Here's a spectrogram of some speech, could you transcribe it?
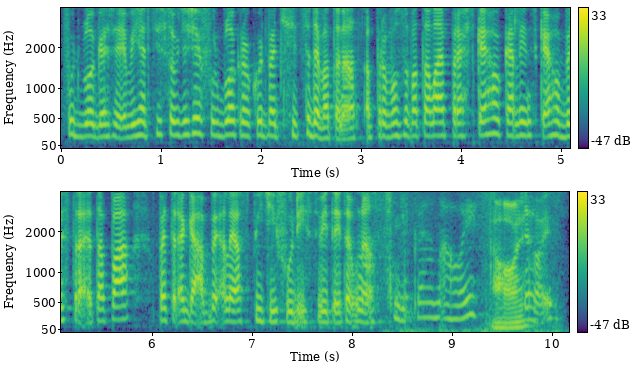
Foodblogeři, výherci soutěže Foodblog roku 2019 a provozovatelé pražského karlínského bystra etapa Petra Gáby alias PG Foodies. Vítejte u nás. Děkujeme, ahoj. Ahoj. Ahoj.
